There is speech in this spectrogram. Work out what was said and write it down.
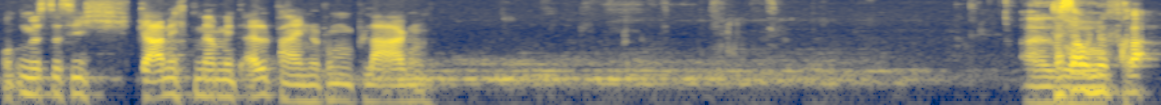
und müsste sich gar nicht mehr mit Alpine rumplagen. Also, das ist auch eine, Fra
